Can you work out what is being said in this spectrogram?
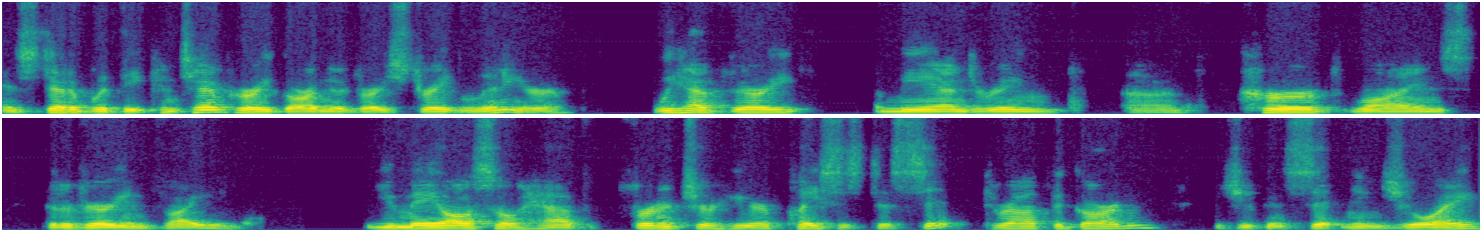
instead of with the contemporary garden, they're very straight and linear. We have very meandering, uh, curved lines that are very inviting. You may also have furniture here, places to sit throughout the garden that you can sit and enjoy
